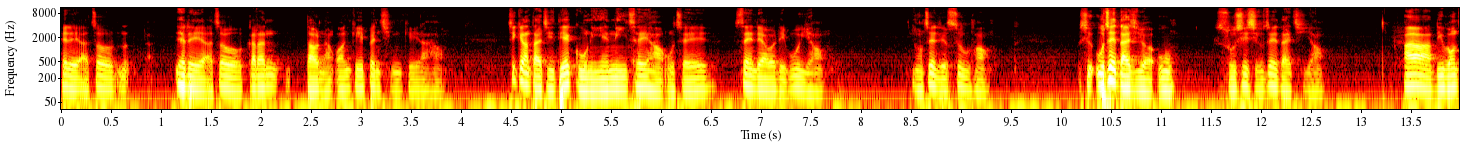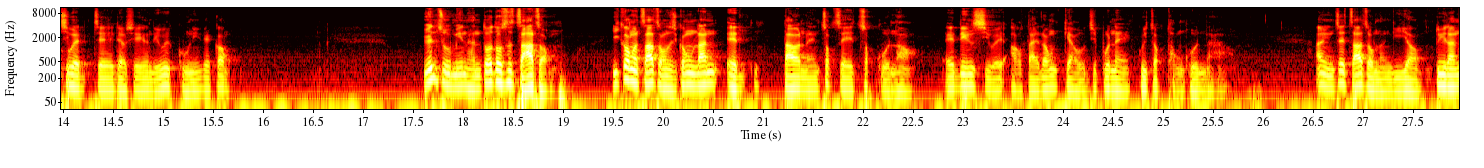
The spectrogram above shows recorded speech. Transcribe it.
迄个也做，迄个也做，甲咱台湾冤家变亲家啦吼。即件代志伫旧年的年初吼，有一个姓廖的立委吼，用这历史吼，是有这代志哦，有，事实是有这代志吼。啊，地方即位一个廖先生立委旧年咧讲。原住民很多都是杂种，伊讲的杂种是讲咱诶台湾人族侪族群吼，诶领袖诶后代拢交日本诶贵族通婚啦。啊，因这杂种两字吼，对咱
